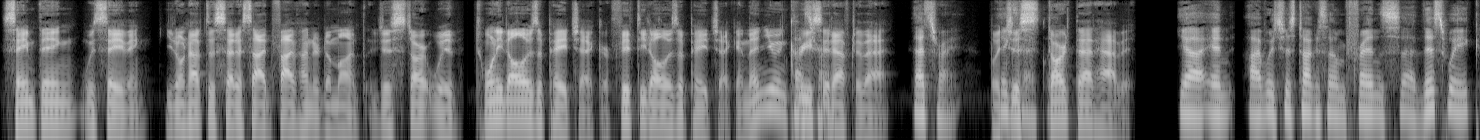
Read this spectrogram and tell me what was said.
Same thing with saving. You don't have to set aside 500 a month. Just start with $20 a paycheck or $50 a paycheck and then you increase right. it after that. That's right. But just start that habit. Yeah, and I was just talking to some friends uh, this week,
